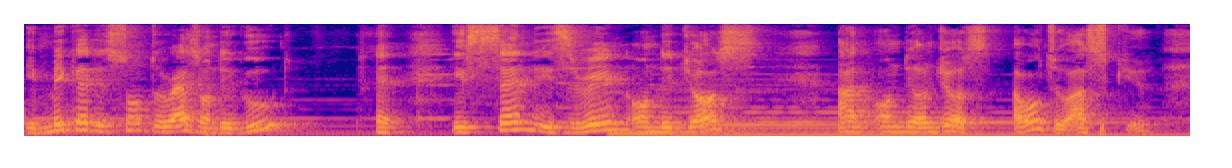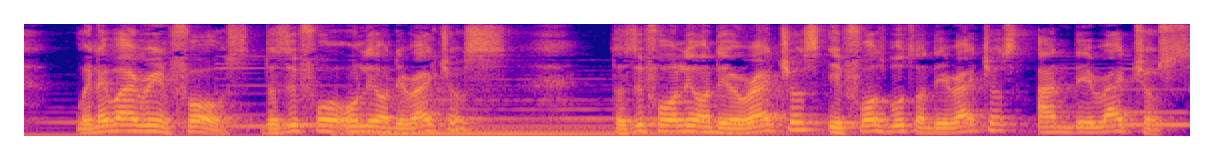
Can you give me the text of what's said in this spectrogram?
He maketh the sun to rise on the good. he sends his rain on the just and on the unjust. I want to ask you, whenever rain falls, does it fall only on the righteous? Does it fall only on the righteous? It falls both on the righteous and the righteous.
